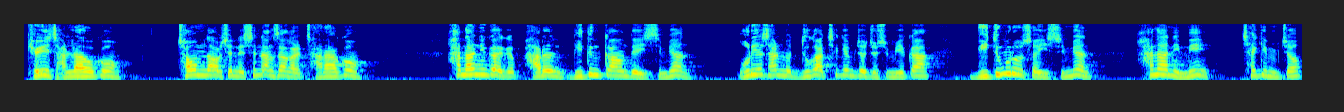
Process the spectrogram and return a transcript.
교회 잘 나오고 처음 나오시는 신앙생활 잘하고 하나님과 그 바른 믿음 가운데 있으면 우리의 삶을 누가 책임져 주십니까? 믿음으로서 있으면 하나님이 책임져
